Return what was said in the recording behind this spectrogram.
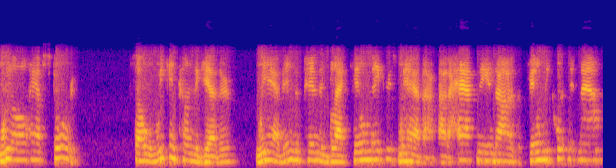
We all have stories. So we can come together. We have independent black filmmakers. We have about a half million dollars of film equipment now.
